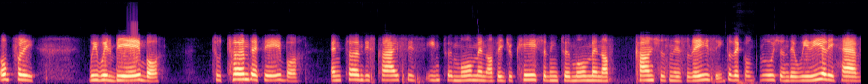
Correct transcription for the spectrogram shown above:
hopefully we will be able to turn the table and turn this crisis into a moment of education, into a moment of consciousness raising, to the conclusion that we really have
